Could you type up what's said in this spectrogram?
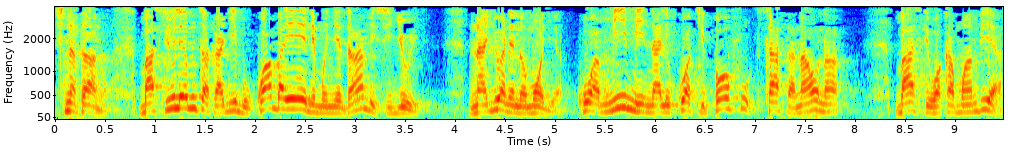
ishiri tano basi yule mtu akajibu kwamba yeye ni mwenye dhambi sijui najua neno moja kuwa mimi nalikuwa kipofu sasa naona basi wakamwambia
